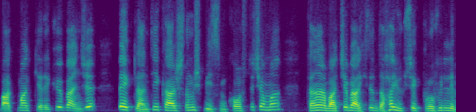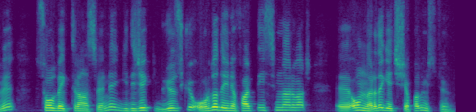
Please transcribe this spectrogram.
bakmak gerekiyor. Bence beklentiyi karşılamış bir isim Kostic ama Fenerbahçe belki de daha yüksek profilli bir sol bek transferine gidecek gibi gözüküyor. Orada da yine farklı isimler var. Ee, onlara da geçiş yapalım istiyorum.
